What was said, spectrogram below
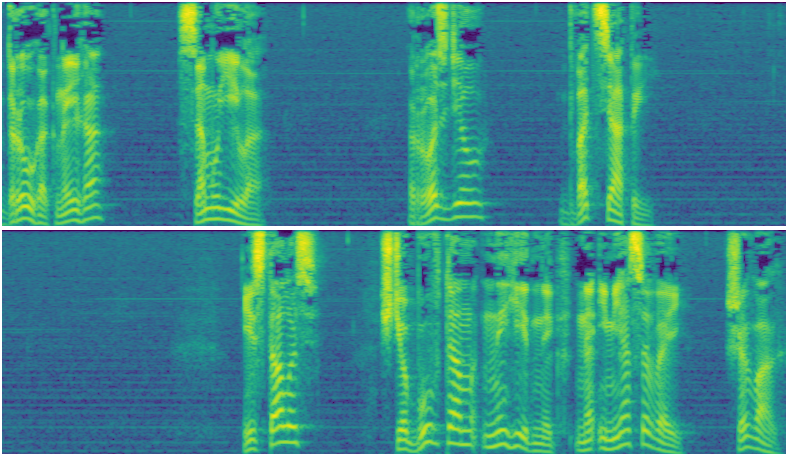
Друга книга Самуїла, розділ двадцятий. І сталося, що був там негідник на ім'я Савей, Шеваг,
